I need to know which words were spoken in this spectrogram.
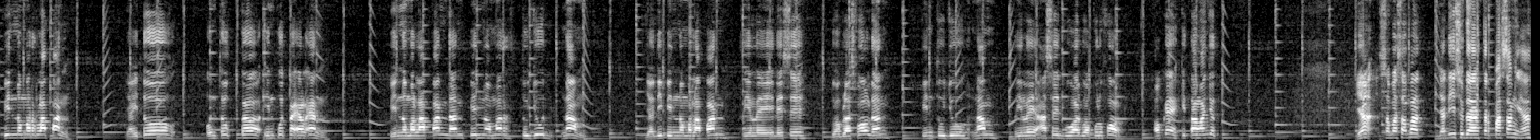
pin nomor 8 yaitu untuk ke input PLN. Pin nomor 8 dan pin nomor 76. Jadi pin nomor 8 relay DC 12 volt dan pin 76 relay AC 220 volt. Oke, kita lanjut. Ya, sobat-sobat, jadi sudah terpasang ya.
